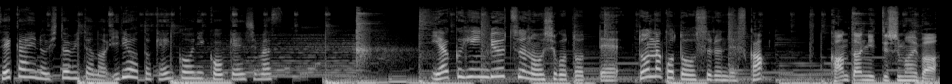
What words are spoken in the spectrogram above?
世界の人々の医療と健康に貢献します。医薬品流通のお仕事ってどんなことをするんですか？簡単に言ってしまえば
